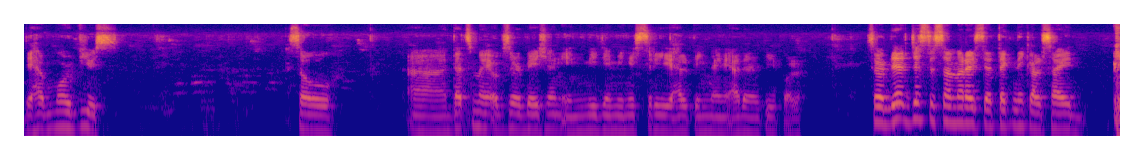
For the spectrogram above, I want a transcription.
They have more views. So uh, that's my observation in media ministry helping many other people. So just to summarize the technical side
